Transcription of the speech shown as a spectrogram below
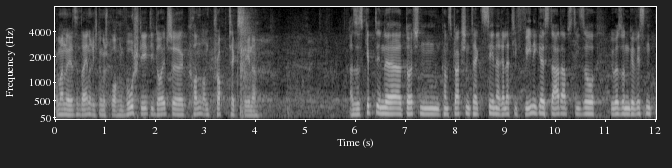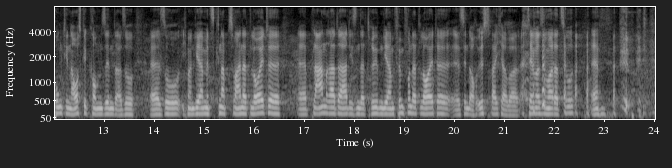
Emanuel, jetzt in deine Richtung gesprochen. Wo steht die deutsche Con- und Prop-Tech-Szene? Also es gibt in der deutschen Construction-Tech-Szene relativ wenige Startups, die so über so einen gewissen Punkt hinausgekommen sind. Also äh, so, ich meine, wir haben jetzt knapp 200 Leute, äh, Planradar, die sind da drüben, die haben 500 Leute, äh, sind auch Österreicher, aber zählen wir sie mal dazu. Ähm,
